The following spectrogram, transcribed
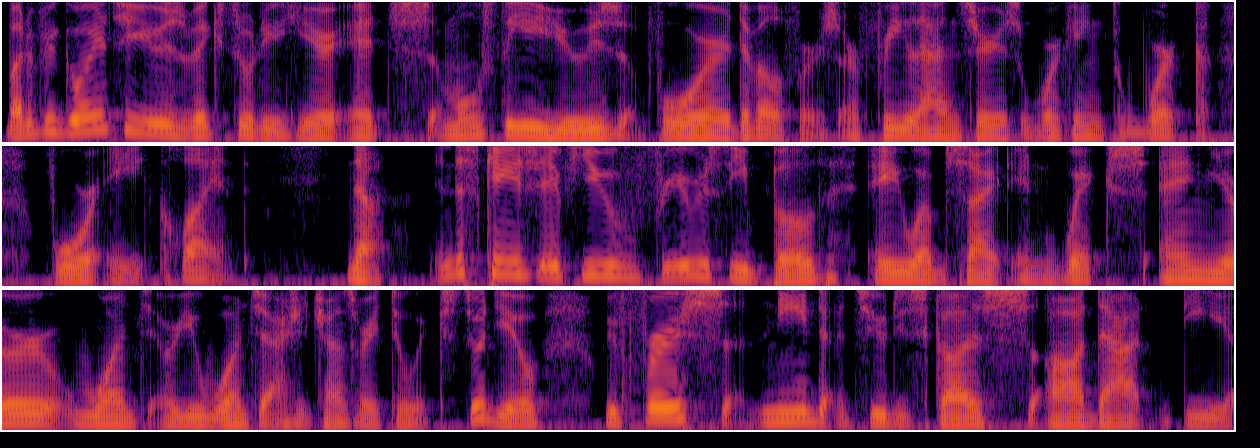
But if you're going to use Wix Studio here, it's mostly used for developers or freelancers working to work for a client. Now, in this case, if you've previously built a website in Wix and you want or you want to actually transfer it to Wix Studio, we first need to discuss uh, that the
